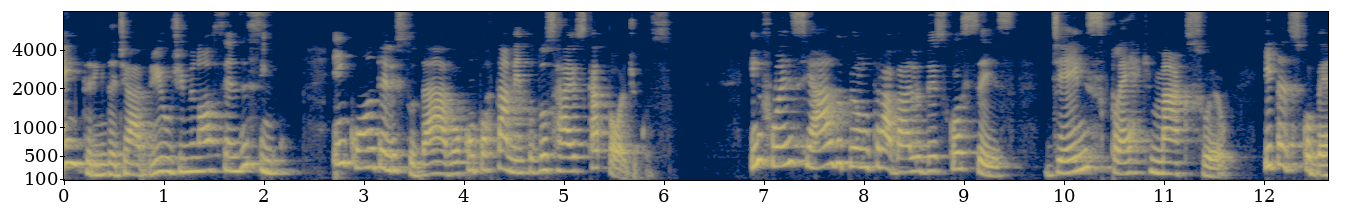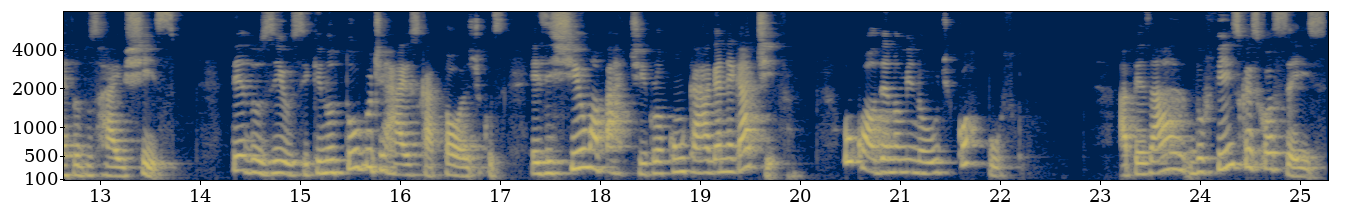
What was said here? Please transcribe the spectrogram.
em 30 de abril de 1905, enquanto ele estudava o comportamento dos raios catódicos. Influenciado pelo trabalho do escocês James Clerk Maxwell e da descoberta dos raios-x, deduziu-se que no tubo de raios catódicos existia uma partícula com carga negativa, o qual denominou de corpúsculo. Apesar do físico escocês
